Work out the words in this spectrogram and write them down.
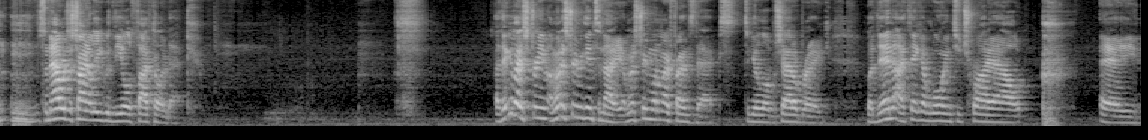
so now we're just trying to lead with the old five color deck. I think if I stream, I'm going to stream again tonight. I'm going to stream one of my friends' decks to get a little shadow break. But then I think I'm going to try out a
